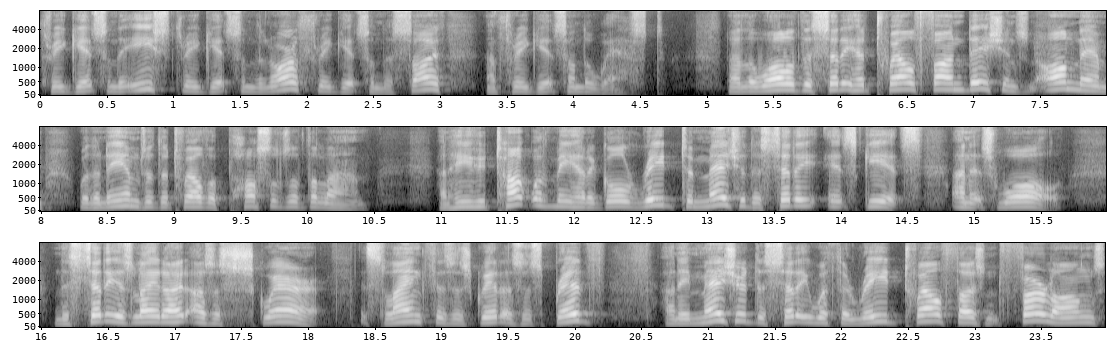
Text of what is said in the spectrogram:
Three gates on the east, three gates on the north, three gates on the south, and three gates on the west. Now the wall of the city had twelve foundations, and on them were the names of the twelve apostles of the Lamb. And he who talked with me had a gold reed to measure the city, its gates, and its wall. And the city is laid out as a square. Its length is as great as its breadth. And he measured the city with the reed, 12,000 furlongs.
